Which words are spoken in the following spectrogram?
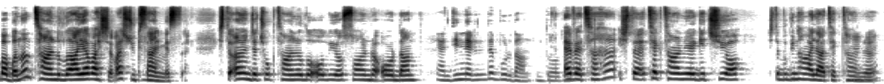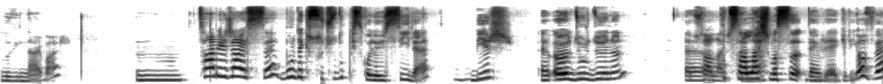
Babanın tanrılığa yavaş yavaş yükselmesi. İşte önce çok tanrılı oluyor sonra oradan Yani dinlerinde buradan doğdu. evet aha, işte tek tanrıya geçiyor. İşte bugün hala tek tanrılı dinler var. Hmm, tabiri caizse buradaki suçluluk psikolojisiyle bir e, öldürdüğünün e, kutsallaşması devreye giriyor ve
